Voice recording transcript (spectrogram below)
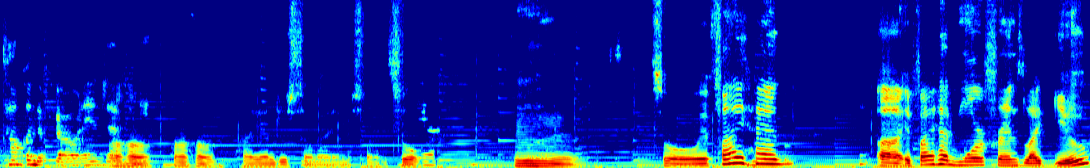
talk on the phone in uh-huh, Japanese. Uh huh. Uh huh. I understand. I understand. So, yeah. Hmm. So if I had, uh, if I had more friends like you.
